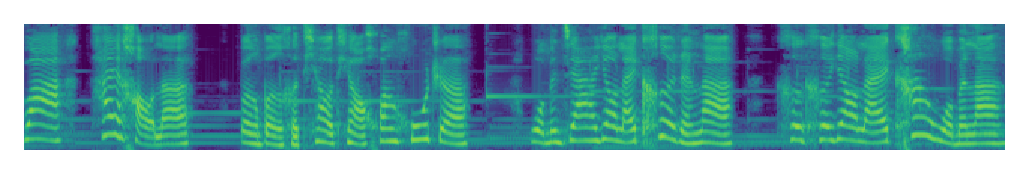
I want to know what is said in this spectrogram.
哇，太好了！蹦蹦和跳跳欢呼着：“我们家要来客人啦！科科要来看我们啦！”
